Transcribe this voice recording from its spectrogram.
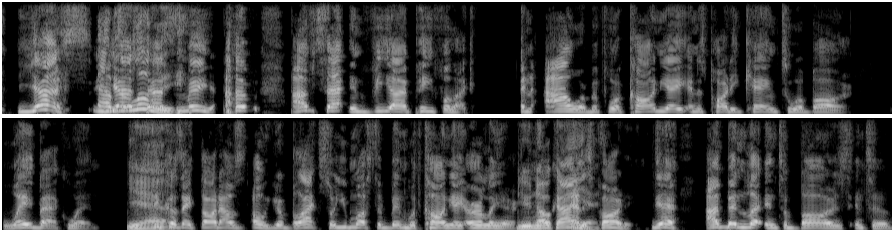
"Yes, Absolutely. yes, that's me." I've I've sat in VIP for like an hour before Kanye and his party came to a bar way back when yeah. because they thought I was, oh, you're black, so you must have been with Kanye earlier you know Kanye. at his party. Yeah, I've been let into bars into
